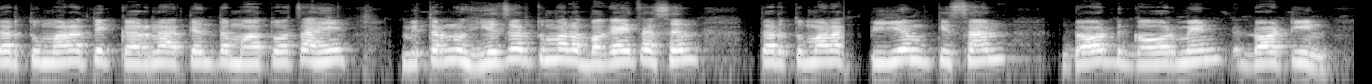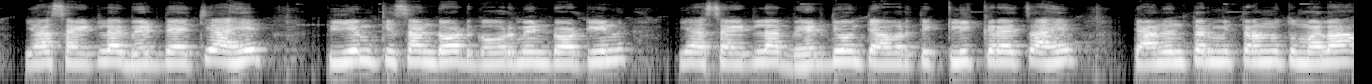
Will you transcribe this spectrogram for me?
तर तुम्हाला ते करणं अत्यंत महत्त्वाचं आहे. मित्रांनो हे जर तुम्हाला बघायचं असेल तर तुम्हाला P M Kisan dot government dot in या साईटला भेट द्यायची आहे. P M Kisan dot government dot in या साईटला भेट देऊन त्यावरती क्लिक करायचं आहे. त्यानंतर मित्रांनो तुम्हाला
